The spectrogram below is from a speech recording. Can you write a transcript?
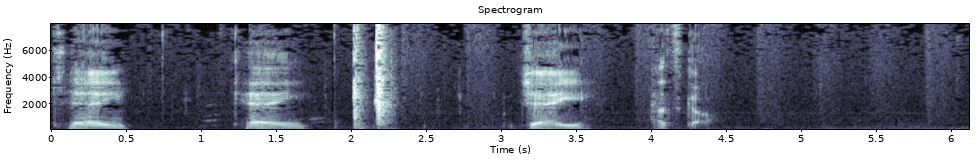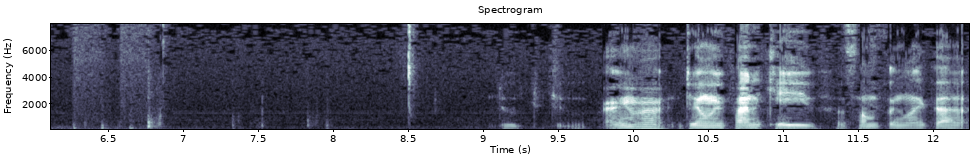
K, K, J, let's go. Didn't we find a cave or something like that?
